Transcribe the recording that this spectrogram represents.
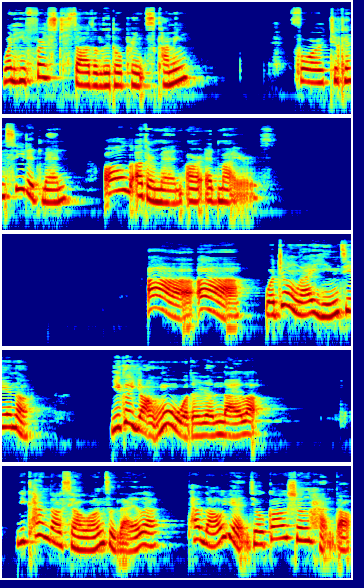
when he first saw the little prince coming. For to conceited men, all other men are admirers. 啊啊！我正来迎接呢。 一个仰慕我的人来了。一看到小王子来了，他老远就高声喊道：“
